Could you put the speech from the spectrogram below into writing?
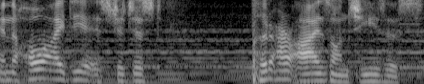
And the whole idea is to just put our eyes on Jesus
